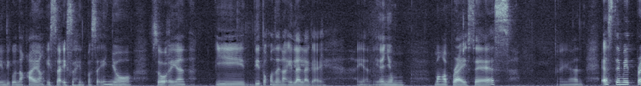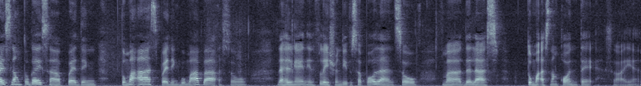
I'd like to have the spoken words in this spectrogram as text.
hindi ko na kayang isa-isahin pa sa inyo, so, ayan, i, dito ko na lang ilalagay. Ayan, yan yung mga prices. Ayan. Estimate price lang to guys ha. Pwedeng tumaas, pwedeng bumaba. So, dahil ngayon inflation dito sa Poland, so, madalas tumaas ng konti. So, ayan.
